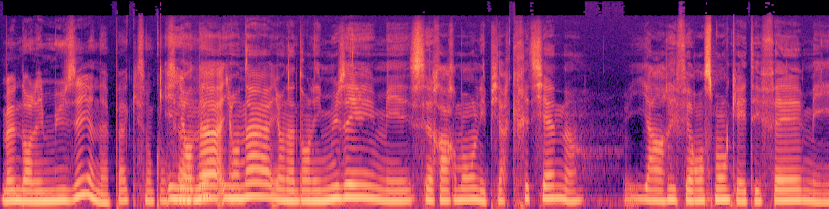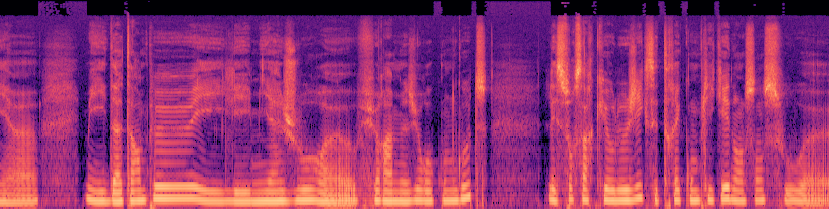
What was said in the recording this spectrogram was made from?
Même dans les musées, il n'y en a pas qui sont conservées Il y en a, y en a, il y en a dans les musées, mais c'est rarement les pierres chrétiennes. Il y a un référencement qui a été fait, mais, euh, mais il date un peu et il est mis à jour euh, au fur et à mesure au compte-gouttes. Les sources archéologiques, c'est très compliqué dans le sens où euh,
